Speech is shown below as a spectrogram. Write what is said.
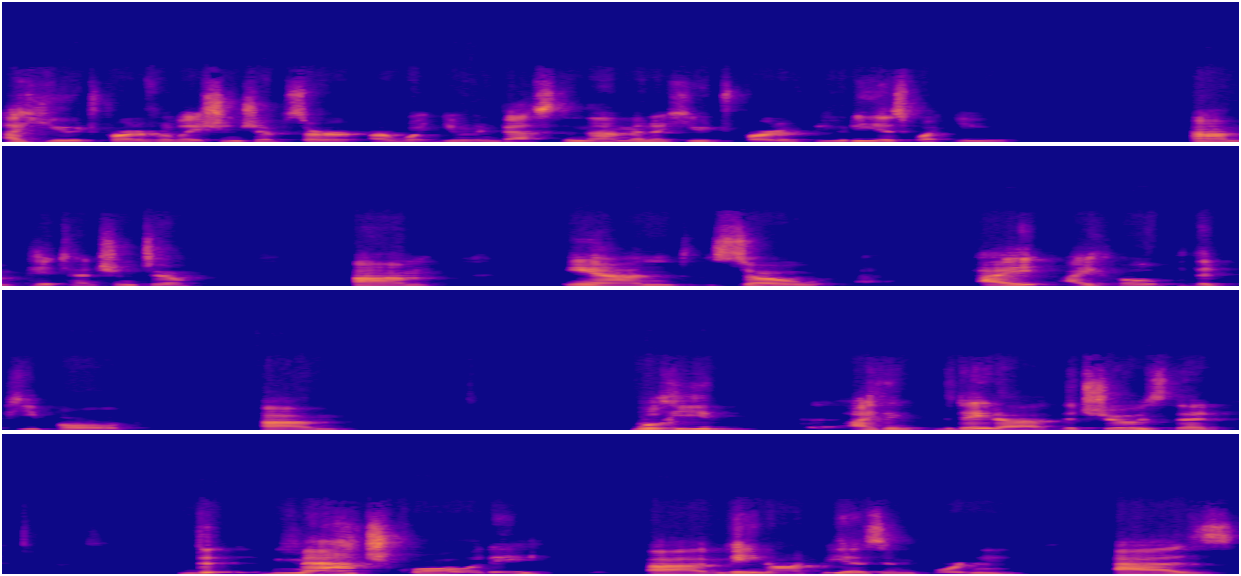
a huge part of relationships are are what you invest in them, and a huge part of beauty is what you um, pay attention to. Um, and so, I I hope that people um, will heed. I think the data that shows that the match quality uh, may not be as important as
